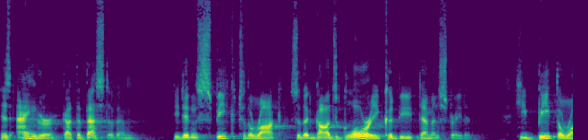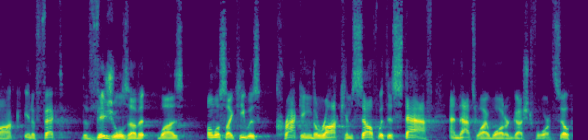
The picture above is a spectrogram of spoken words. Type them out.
His anger got the best of him. He didn't speak to the rock so that God's glory could be demonstrated. He beat the rock. In effect, the visuals of it was almost like he was cracking the rock himself with his staff, and that's why water gushed forth. So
